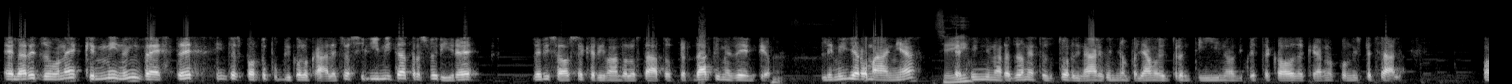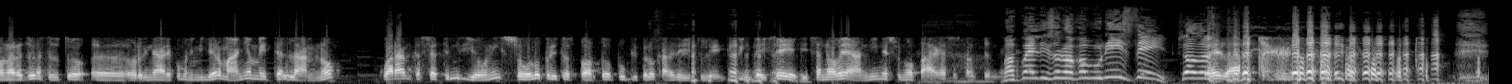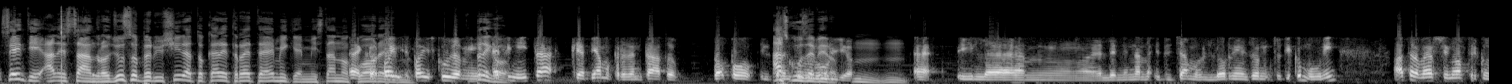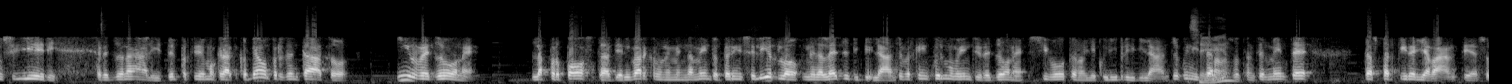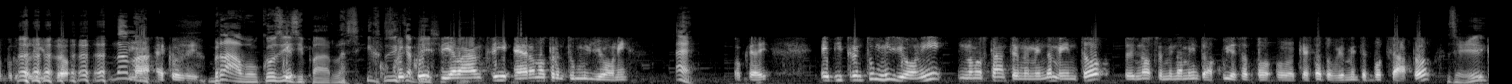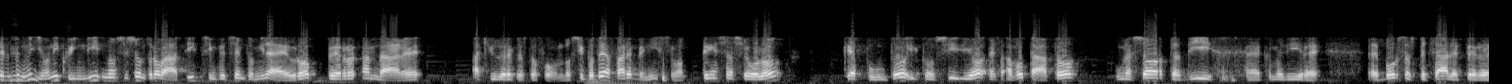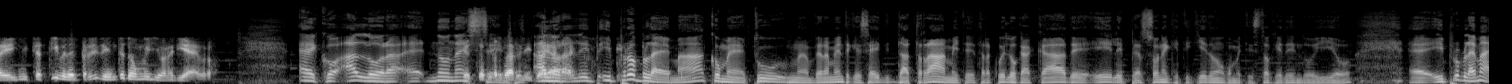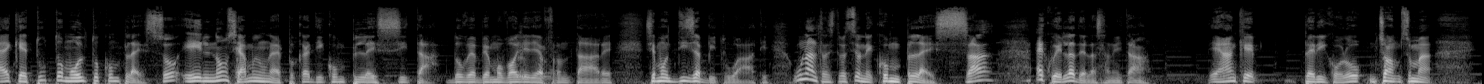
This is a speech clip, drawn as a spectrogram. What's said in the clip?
è la regione che meno investe in trasporto pubblico locale, cioè si limita a trasferire le risorse che arrivano dallo Stato. Per darti un esempio, l'Emilia Romagna, Sì. che è quindi una regione a statuto ordinario, quindi non parliamo del Trentino, di queste cose che hanno fondi speciali, ma una regione a statuto eh, ordinario come l'Emilia Romagna mette all'anno 47 milioni solo per il trasporto pubblico locale degli studenti, quindi dai 6 ai 19 anni nessuno paga sostanzialmente. Ma quelli sono comunisti! Sono- Esatto. Senti Alessandro, giusto per riuscire a toccare tre temi che mi stanno a Ecco, cuore... poi, poi scusami, Prego. è finita che abbiamo presentato dopo il 31 Ah luglio Mm, mm. eh, il, l'emendam- diciamo, l'ordine del giorno in tutti i comuni, attraverso i nostri consiglieri regionali del Partito Democratico abbiamo presentato in regione la proposta di arrivare con un emendamento per inserirlo nella legge di bilancio, perché in quel momento in regione si votano gli equilibri di bilancio, quindi Sì. c'erano sostanzialmente da spartire gli avanti, adesso brutalizzo, No, no. ma è così. Bravo, così Que- si parla, sì, così Que- questi avanzi erano 31 milioni, Eh, ok? E di 31 milioni, nonostante un emendamento, il nostro emendamento a cui è stato, eh, che è stato ovviamente bocciato, Sì. di 31 milioni quindi non si sono trovati 500 mila euro per andare a chiudere questo fondo. Si poteva fare benissimo, pensa solo che appunto il Consiglio ha votato una sorta di, eh, come dire, eh, borsa speciale per iniziative del Presidente da un milione di euro. Ecco, allora, eh, non è semplice. Allora, ecco. il, il problema, come tu mh, veramente che sei da tramite tra quello che accade e le persone che ti chiedono come ti sto chiedendo io, eh, il problema è che è tutto molto complesso e non siamo in un'epoca di complessità dove abbiamo voglia di affrontare, siamo disabituati. Un'altra situazione complessa è quella della sanità e anche pericolosa, insomma,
